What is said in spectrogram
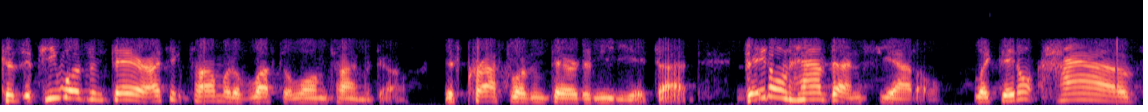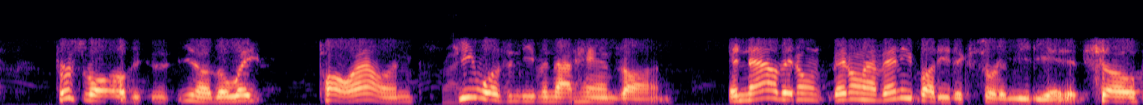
Because if he wasn't there, I think Tom would have left a long time ago if Kraft wasn't there to mediate that. They don't have that in Seattle. Like, they don't have, first of all, the- you know, the late Paul Allen, he wasn't even that hands on. And now they don't they don't have anybody to sort of mediate it. So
